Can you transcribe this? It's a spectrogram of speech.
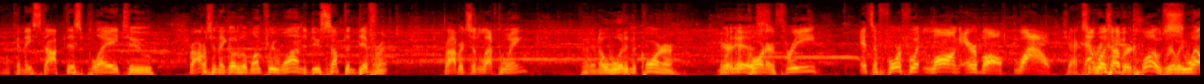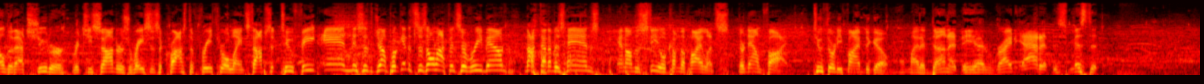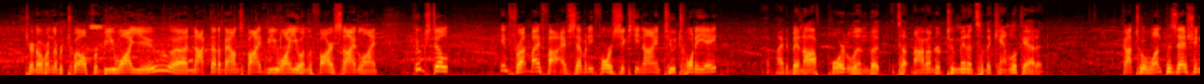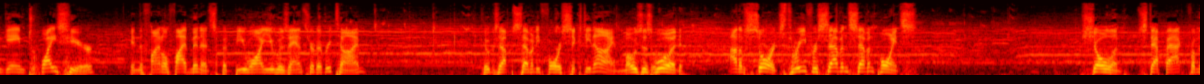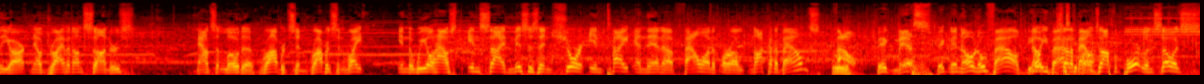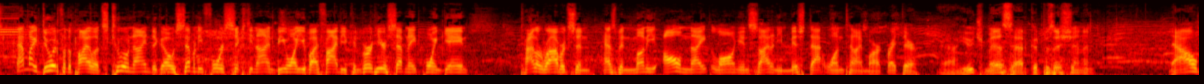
How can they stop this play to Robertson? They go to the 1 3 1 to do something different. Robertson left wing. Got an O Wood in the corner. There Wood in is. the corner. Three. It's a four foot long air ball. Wow. Jackson that wasn't even close. Really well to that shooter. Richie Saunders races across the free throw lane, stops at two feet, and misses the jump hook. Gets his own offensive rebound, knocked out of his hands, and on the steal come the Pilots. They're down five. 2.35 to go. That might have done it. He had right at it. Just missed it. Turnover number 12 for BYU. Uh, knocked out of bounds by BYU on the far sideline. Cook still in front by five, 74 69, 228. That might have been off Portland, but it's not under two minutes, so they can't look at it. Got to a one possession game twice here in the final five minutes, but BYU was answered every time. Cougs up 74 69. Moses Wood out of sorts, three for seven, seven points. Sjolund, step back from the arc, now drive it on Saunders. Bounce it low to Robertson. Robertson right in the wheelhouse inside, misses and short, in tight, and then a foul out of or a knock out of bounds. Foul. Ooh, big miss. Big miss. no, no foul. BYU nope, basketball. Out of bounds off of Portland. So it's that might do it for the Pilots. 209 to go. 74-69. BYU by five. You convert here. Seven eight point game. Tyler Robertson has been money all night long inside, and he missed that one time, Mark, right there. Yeah, huge miss. Had a good position, and now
